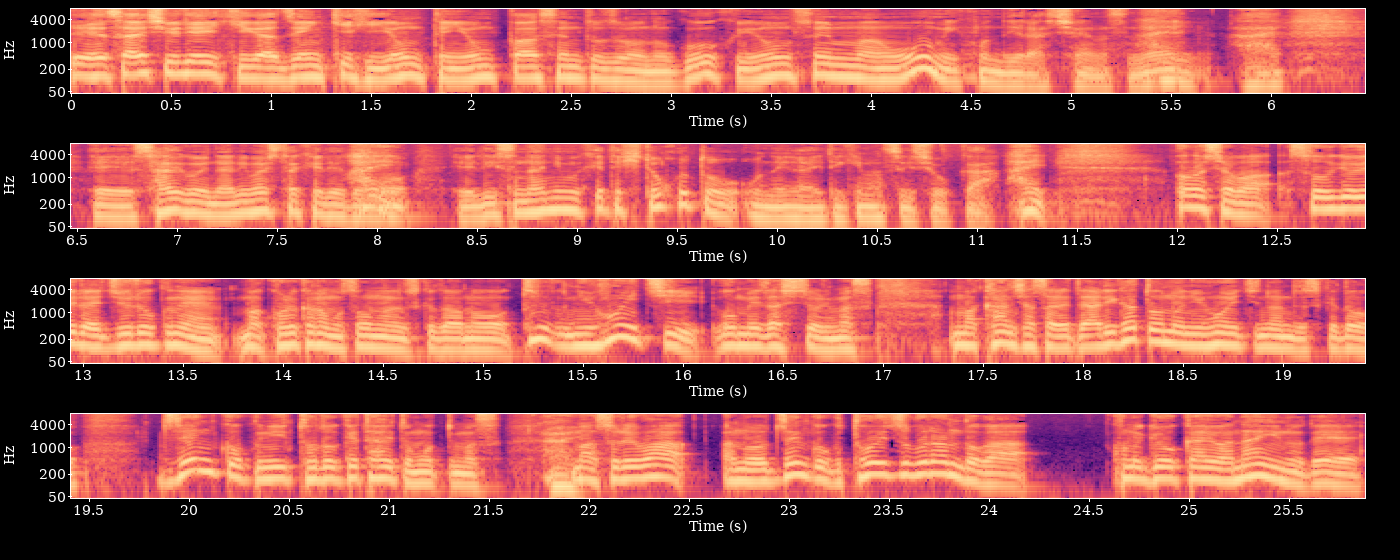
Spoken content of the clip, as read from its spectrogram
えー、最終利益が前期比4.4%増の5億4000万を見込んでいらっしゃいますね。はい。はい、えー、最後になりましたけれども、はい、えー、リスナーに向けて一言お願いできますでしょうか。はい。我が社は創業以来16年、まあこれからもそうなんですけど、あの、とにかく日本一を目指しております。まあ感謝されてありがとうの日本一なんですけど、全国に届けたいと思ってます。はい、まあそれは、あの、全国統一ブランドがこの業界はないので、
